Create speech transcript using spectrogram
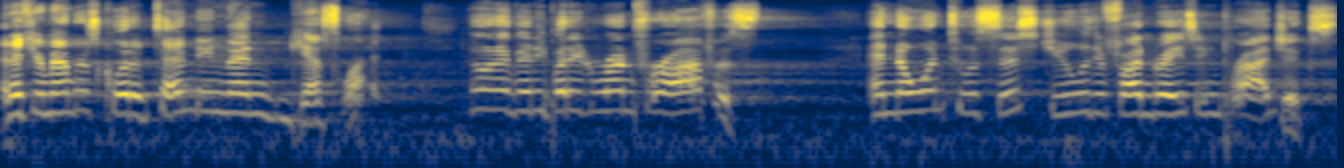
And if your members quit attending, then guess what? You don't have anybody to run for office. And no one to assist you with your fundraising projects.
